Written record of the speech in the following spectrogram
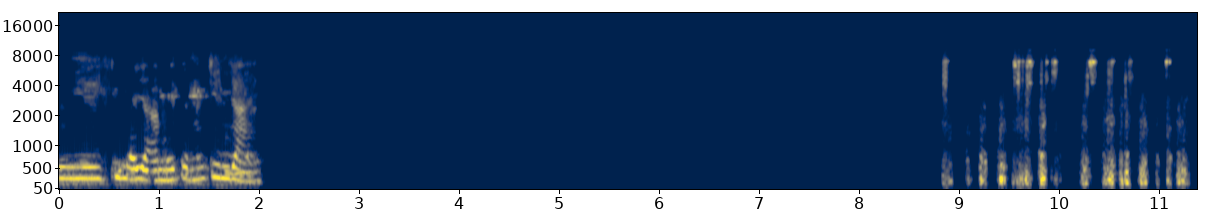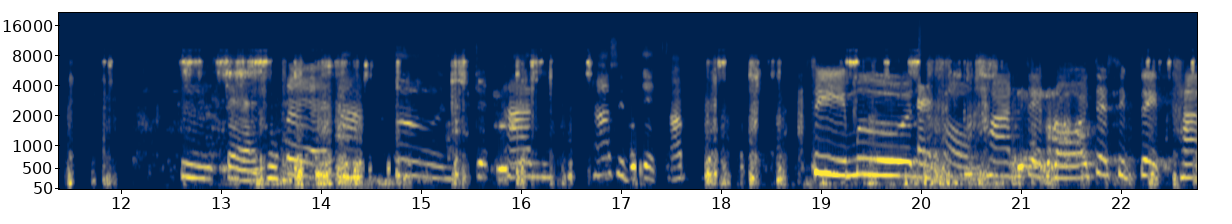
ดีกินระยะเม็ดแต่ไม่กินใหญ่ สี่แสนแปดหมื่นเจ็ดพันห้าสิบเจ็ดครับสี่หมื่นสองพันเจ็ดร้อยเจ็ดสิบเจ็ดค่ะ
